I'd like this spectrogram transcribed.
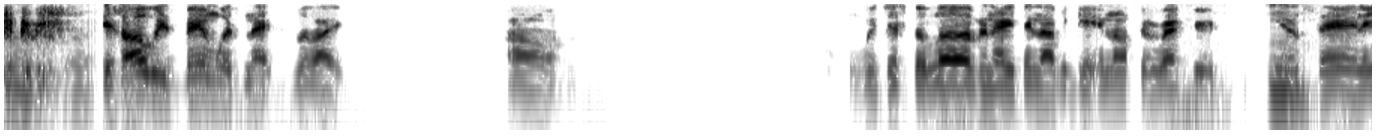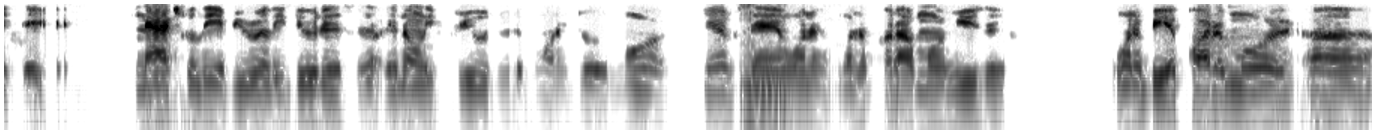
Right. Right. Right. it's always been what's next, but like, um, with just the love and everything I've been getting off the record, you know Mm. what I'm saying? It, it, naturally, if you really do this, it only fuels you to want to do it more. You know what I'm saying? Mhm. Want to want to put out more music, want to be a part of more uh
